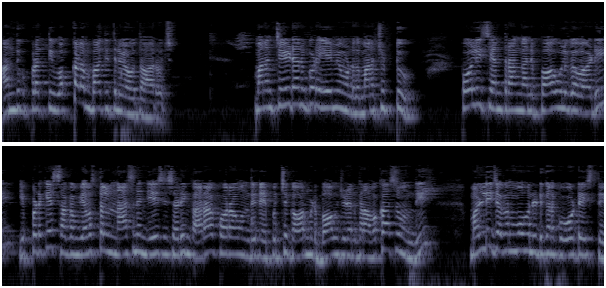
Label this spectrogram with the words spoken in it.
అందుకు ప్రతి ఒక్కళ్ళం బాధితులమే అవుతాం ఆ రోజు. మనం చేయడానికి కూడా ఏమీ ఉండదు. మన చుట్టూ పోలీస్ యంత్రాంగాన్ని పావులుగా వాడి ఇప్పటికే సగం వ్యవస్థలను నాశనం చేసేసాడు ఇంకా అరాకొరా ఉంది. రేపు గవర్నమెంట్ బాగు చేయడానికి అవకాశం ఉంది. మళ్ళీ జగన్మోహన్ రెడ్డి కనుక ఓటేస్తే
